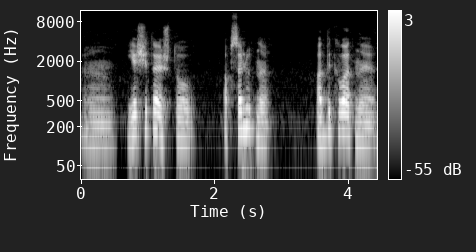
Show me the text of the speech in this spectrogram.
Э, я считаю, что абсолютно адекватная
